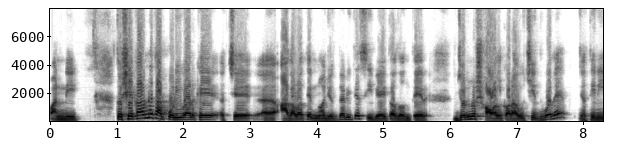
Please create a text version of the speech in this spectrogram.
পাননি। তো সে কারণে তার পরিবারকে হচ্ছে আদালতের নজরদারিতে সিবিআই তদন্তের জন্য সওয়াল করা উচিত বলে তিনি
